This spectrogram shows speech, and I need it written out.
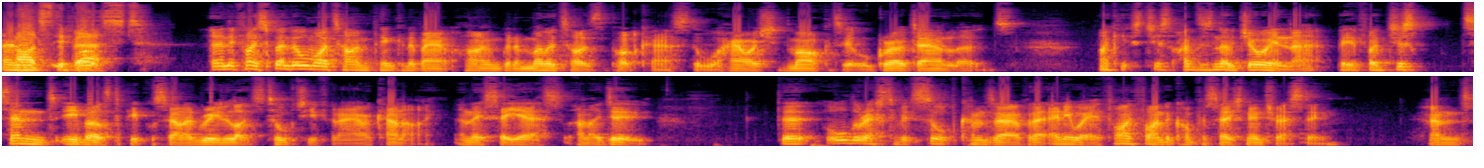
And oh, it's the best. I, and if I spend all my time thinking about how I'm going to monetize the podcast or how I should market it or grow downloads, like it's just there's no joy in that. But if I just send emails to people saying I'd really like to talk to you for an hour, can I? And they say yes, and I do. The, all the rest of it sort of comes out of that anyway. If I find a conversation interesting and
